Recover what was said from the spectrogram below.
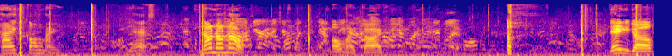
Hai cái con này. Yes. No, no, no. Oh my God. There you go.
